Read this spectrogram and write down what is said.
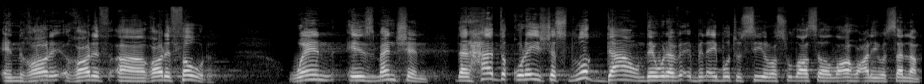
In Ghar uh, Thawr, when is mentioned that had the Quraysh just looked down, they would have been able to see Rasulullah sallallahu wasallam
